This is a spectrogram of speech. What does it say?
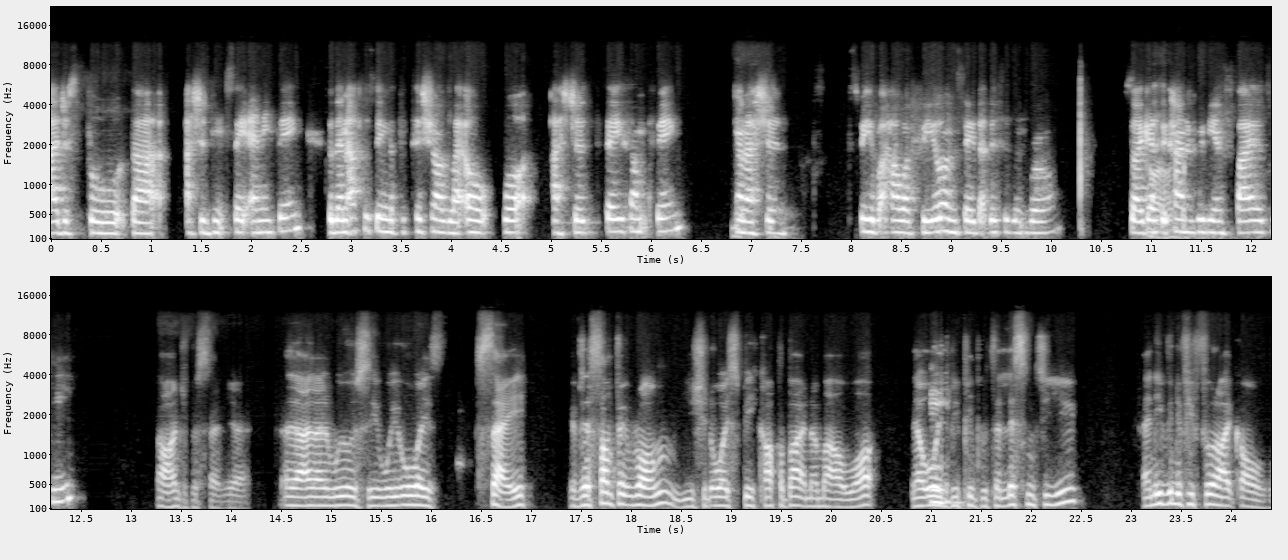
i just thought that i shouldn't say anything but then after seeing the petition i was like oh well i should say something yeah. and i should speak about how I feel and say that this isn't wrong. So I guess it kind of really inspires me. 100%, yeah. And, and we always, we always say if there's something wrong, you should always speak up about it no matter what. There'll always be mm. people to listen to you. And even if you feel like, oh,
